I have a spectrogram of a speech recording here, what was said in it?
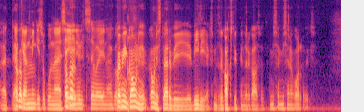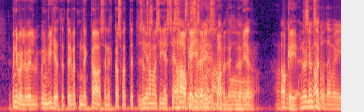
et äkki Aga- on mingisugune sein aga- üldse või nagu kui mingi kauni, kaunist värvi vili, eks, mida sa kaks tükki endale kaasa võtad, mis see, mis see nagu olla võiks? ma nii palju veel võin vihjata, et ta ei võtnud neid kaasa, need kasvatati sealsamas ISS-is. Ahah, okei, see oli okei, siis kohapeal tehtud, jah. Okei, no no, see on see- või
